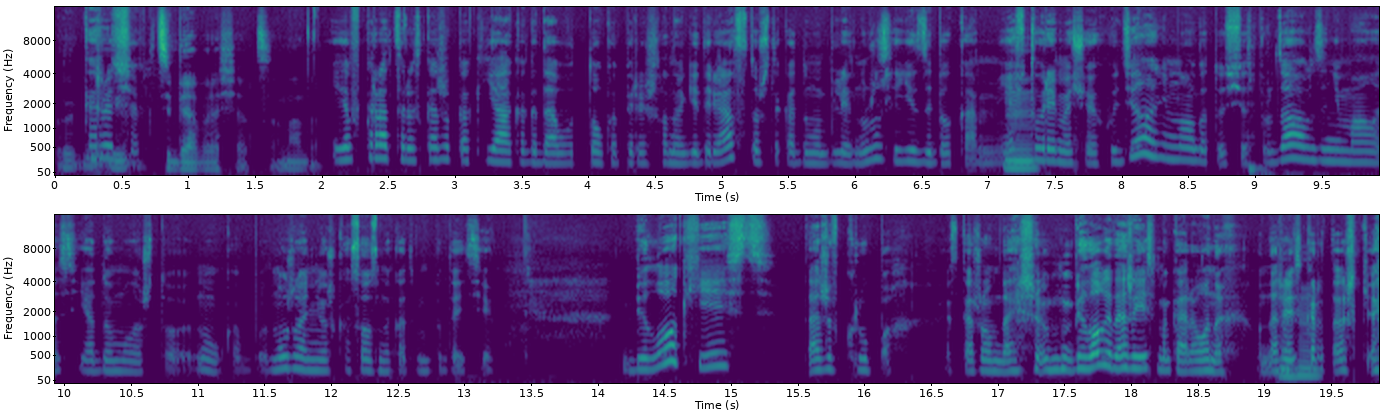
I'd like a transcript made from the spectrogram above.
э, Короче. к тебе обращаться надо. Я вкратце расскажу, как я, когда вот только перешла на вегетарианство, тоже такая думаю, блин, нужно следить за белками. Я в то время еще и худела немного, то есть я спортзалом занималась. Я думала, что, ну, как бы, нужно немножко осознанно к этому подойти. Белок есть даже в крупах. Я скажу вам дальше. Белок даже есть в макаронах, он даже есть в картошке.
